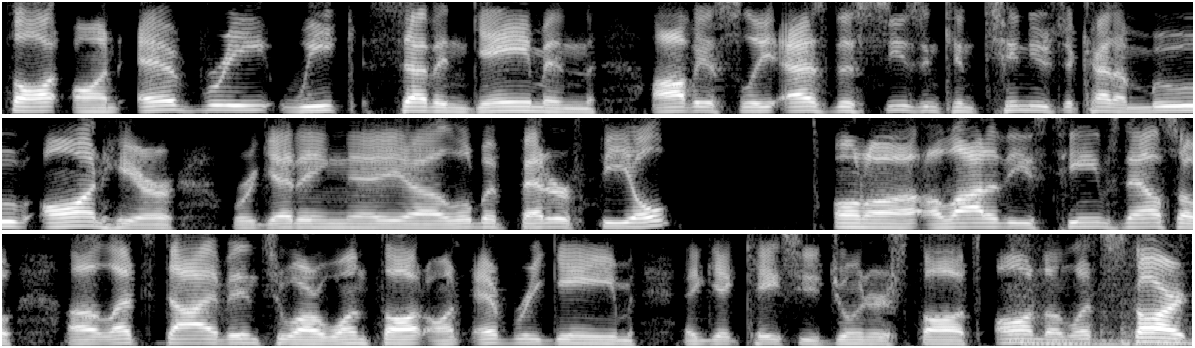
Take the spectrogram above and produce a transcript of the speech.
thought on every week seven game. And obviously, as this season continues to kind of move on here, we're getting a, a little bit better feel on a, a, lot of these teams now. So uh, let's dive into our one thought on every game and get K.C. Joyner's thoughts on them. Let's start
